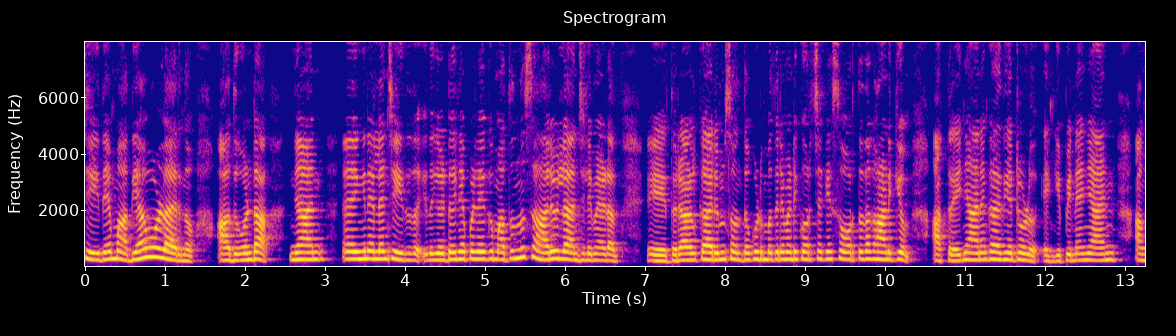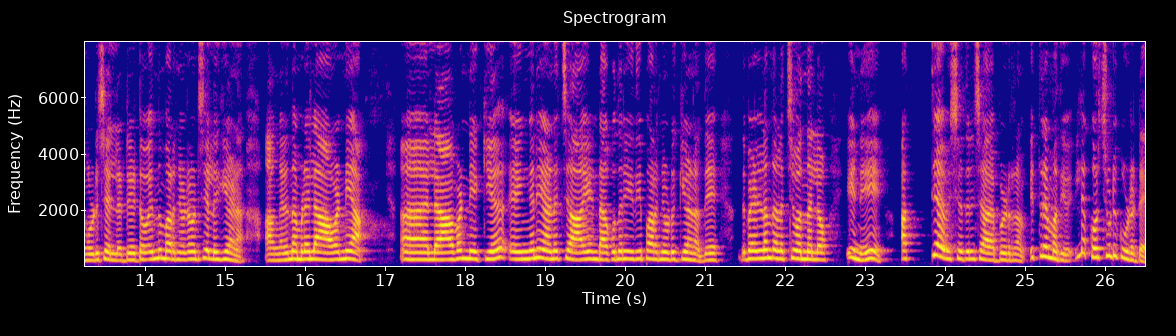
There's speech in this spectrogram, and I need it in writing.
ചെയ്തേ മതിയാവുള്ളായിരുന്നു. അതുകൊണ്ടാ ഞാൻ ഇങ്ങനെയെല്ലാം ചെയ്തത്. ഇത് കേട്ട് കഴിഞ്ഞപ്പോഴേക്കും അതൊന്നും സാരമില്ല അഞ്ജലി മേഡം. ഏതൊരാൾക്കാരും സ്വന്തം കുടുംബത്തിന് വേണ്ടി കുറച്ചൊക്കെ സ്വാർത്ഥത കാണിക്കും. അത്രേ ഞാനും കരുതിയിട്ടുള്ളൂ. എങ്കിൽ പിന്നെ ഞാൻ അങ്ങോട്ട് ചെല്ലട്ടെ കേട്ടോ എന്നും പറഞ്ഞുകൊണ്ട് അങ്ങോട്ട് ചെല്ലുകയാണ്. അങ്ങനെ നമ്മുടെ ലാവണ്യ ലാവണ്യയ്ക്ക് എങ്ങനെയാണ് ചായ ഉണ്ടാക്കുന്ന രീതി പറഞ്ഞു കൊടുക്കുകയാണ് അതെ വെള്ളം തിളച്ച് വന്നല്ലോ. ഇനി അത്യാവശ്യത്തിന് ചായപ്പൊടി ഇടണം. ഇത്രയും മതിയോ? ഇല്ല കുറച്ചുകൂടി കൂടട്ടെ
